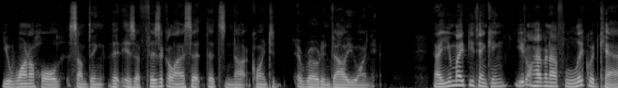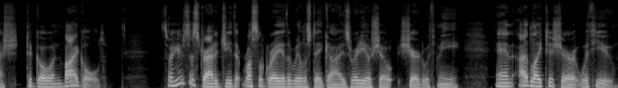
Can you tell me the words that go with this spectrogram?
You want to hold something that is a physical asset that's not going to erode in value on you. Now, you might be thinking you don't have enough liquid cash to go and buy gold. So, here's a strategy that Russell Gray of the Real Estate Guys radio show shared with me, and I'd like to share it with you.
